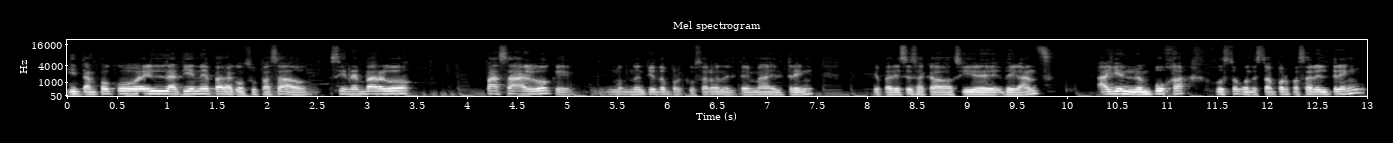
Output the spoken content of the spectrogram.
y tampoco él la tiene para con su pasado. Sin embargo, pasa algo que no, no entiendo por qué usaron el tema del tren, que parece sacado así de, de Gantz. Alguien lo empuja justo cuando está por pasar el tren.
